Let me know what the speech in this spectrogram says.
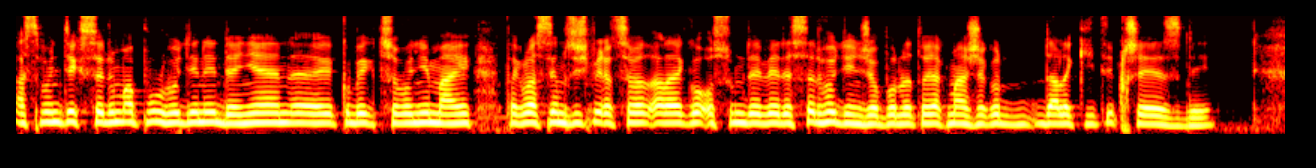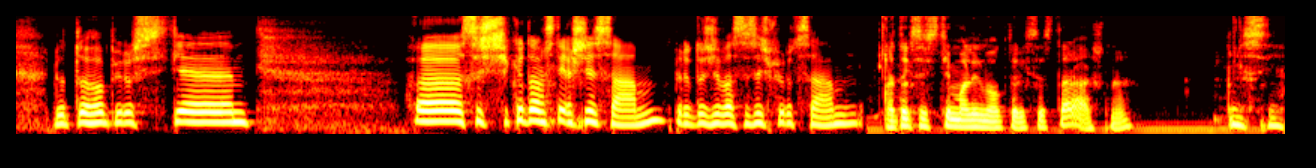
aspoň těch 7,5 hodiny denně, jakoby, co oni mají, tak vlastně musíš pracovat ale jako 8, 9, 10 hodin, že? podle toho, jak máš jako daleký ty přejezdy. Do toho prostě uh, jsi jako tam strašně sám, protože vlastně jsi furt sám. A tak jsi s těma lidmi, o kterých se staráš, ne? Jasně.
